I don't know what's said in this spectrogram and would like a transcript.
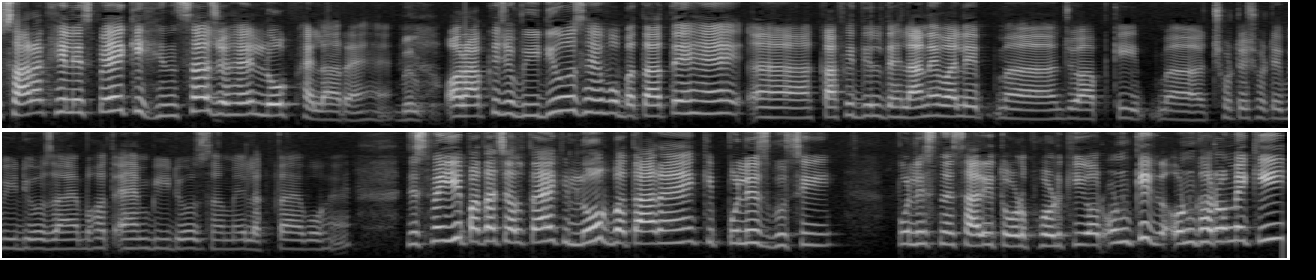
तो सारा खेल इस पे है कि हिंसा जो है लोग फैला रहे हैं। और आपके जो वीडियोस हैं वो बताते हैं काफ़ी दिल दहलाने वाले जो आपकी छोटे छोटे वीडियोस आए बहुत अहम वीडियोस हमें लगता है वो हैं जिसमें ये पता चलता है कि लोग बता रहे हैं कि पुलिस घुसी पुलिस ने सारी तोड़फोड़ की और उनके उन घरों में की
